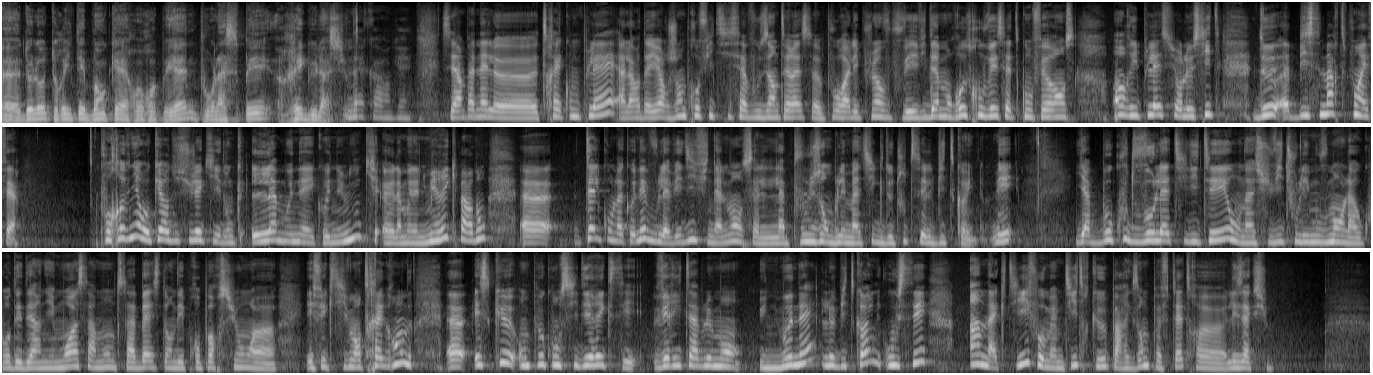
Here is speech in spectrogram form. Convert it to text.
euh, de l'autorité bancaire européenne pour l'aspect régulation. D'accord, ok. C'est un panel euh, très complet. Alors d'ailleurs, j'en profite si ça vous intéresse pour aller plus loin. Vous pouvez évidemment retrouver cette conférence en replay sur le site de bismart.fr. Pour revenir au cœur du sujet qui est donc la monnaie économique, euh, la monnaie numérique, pardon, euh, telle qu'on la connaît, vous l'avez dit, finalement, celle la plus emblématique de toutes, c'est le Bitcoin. Mais il y a beaucoup de volatilité. On a suivi tous les mouvements là au cours des derniers mois. Ça monte, ça baisse dans des proportions euh, effectivement très grandes. Est-ce qu'on peut considérer que c'est véritablement une monnaie, le Bitcoin, ou c'est un actif au même titre que, par exemple, peuvent être les actions?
